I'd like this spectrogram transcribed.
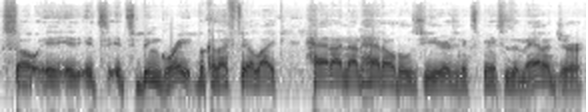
So it, it, it's it's been great because I feel like had I not had all those years and experience as a manager,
